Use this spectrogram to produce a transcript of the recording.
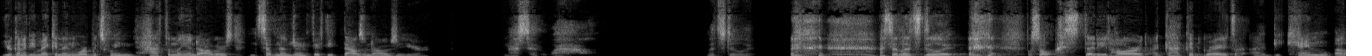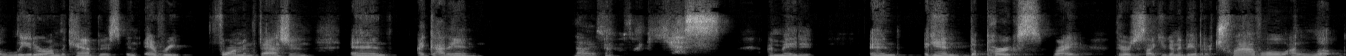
you're going to be making anywhere between half a million dollars and $750,000 a year. And I said, wow, let's do it. I said, let's do it. so I studied hard. I got good grades. I, I, became a leader on the campus in every form and fashion. And I got in. Nice. And I was like, yes, I made it. And again, the perks, right? They're just like, you're going to be able to travel. I love,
